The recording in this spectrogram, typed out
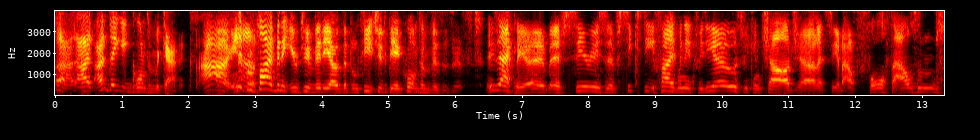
Uh, I, I'm thinking quantum mechanics. Ah, Simple yeah. five minute YouTube video that'll teach you to be a quantum physicist. Exactly, a, a series of 65 minute videos. We can charge, uh, let's see, about 4,000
